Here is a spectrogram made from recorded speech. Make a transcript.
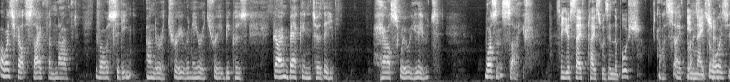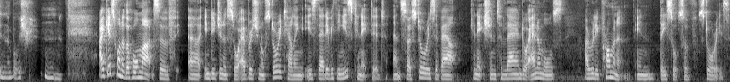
I always felt safe and loved if I was sitting under a tree or near a tree because going back into the house where we lived wasn't safe. So your safe place was in the bush. My safe place was nature. always in the bush. I guess one of the hallmarks of uh, Indigenous or Aboriginal storytelling is that everything is connected. And so stories about connection to land or animals are really prominent in these sorts of stories.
